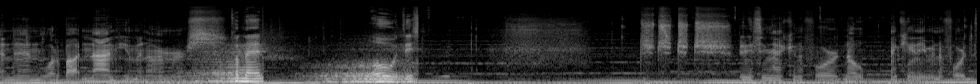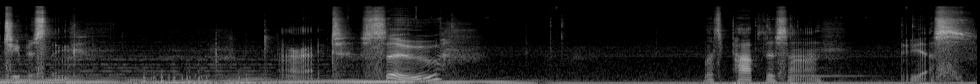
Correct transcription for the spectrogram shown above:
And then what about non-human armors? Command. Oh, this. Anything I can afford? Nope. I can't even afford the cheapest thing. Alright. So... Let's pop this on. Yes.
